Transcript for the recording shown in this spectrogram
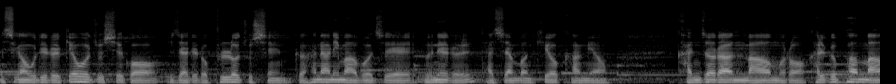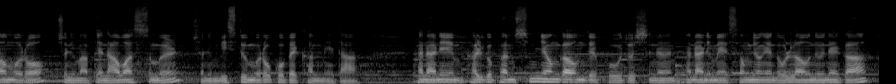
이 시간 우리를 깨워주시고 이 자리로 불러주신 그 하나님 아버지의 은혜를 다시 한번 기억하며 간절한 마음으로 갈급한 마음으로 주님 앞에 나왔음을 주님 믿음으로 고백합니다. 하나님 갈급함 10년 가운데 부어주시는 하나님의 성령의 놀라운 은혜가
